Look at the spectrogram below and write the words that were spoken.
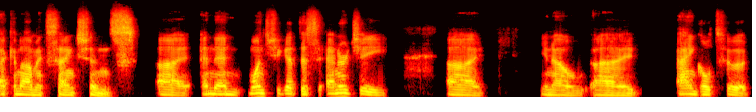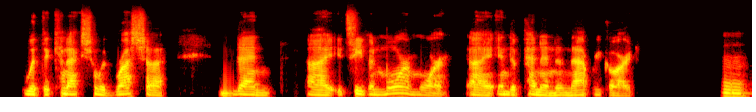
economic sanctions. Uh, and then once you get this energy, uh, you know, uh, angle to it with the connection with Russia, then uh, it's even more and more uh, independent in that regard. Mm.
